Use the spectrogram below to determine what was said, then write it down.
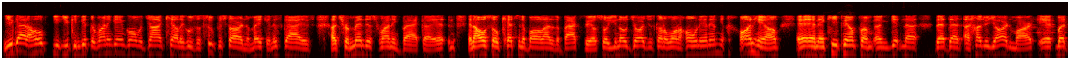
you got to hope you, you can get the running game going with John Kelly, who's a superstar in the making. This guy is a tremendous running back uh, and, and also catching the ball out of the backfield. So you know Georgia's going to want to hone in on him and, and keep him from uh, getting that that that 100 yard mark. But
